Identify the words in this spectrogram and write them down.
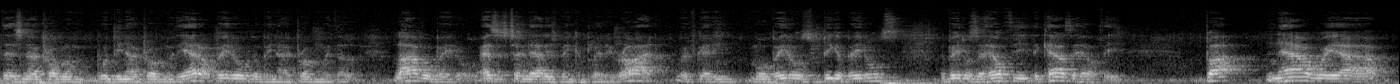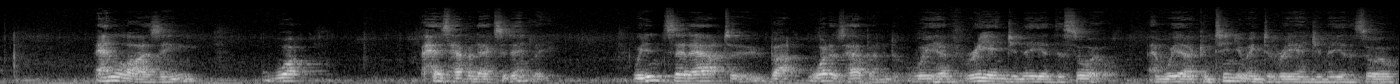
there's no problem, would be no problem with the adult beetle, there'll be no problem with the larval beetle. As it's turned out, he's been completely right. We're getting more beetles, bigger beetles. The beetles are healthy, the cows are healthy. But now we are analysing what has happened accidentally. We didn't set out to, but what has happened, we have re engineered the soil and we are continuing to re engineer the soil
